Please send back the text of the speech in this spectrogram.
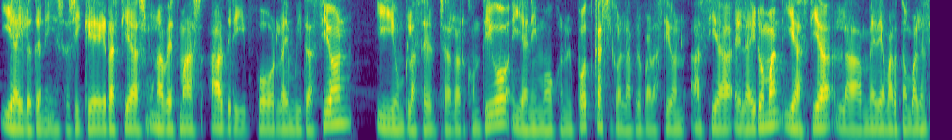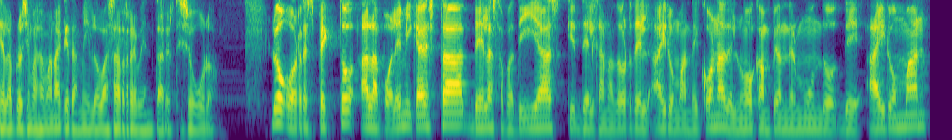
y ahí lo tenéis. Así que gracias una vez más, Adri, por la invitación y un placer charlar contigo y ánimo con el podcast y con la preparación hacia el Ironman y hacia la media maratón Valencia la próxima semana que también lo vas a reventar, estoy seguro. Luego, respecto a la polémica esta de las zapatillas del ganador del Ironman de Kona, del nuevo campeón del mundo de Ironman,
